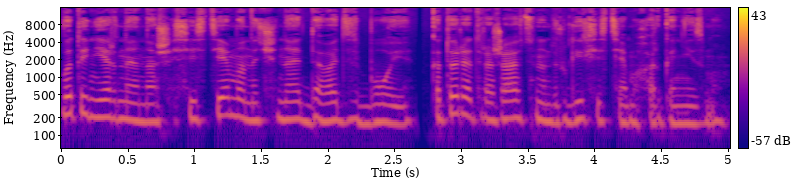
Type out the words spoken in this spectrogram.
Вот и нервная наша система начинает давать сбои, которые отражаются на других системах организма.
